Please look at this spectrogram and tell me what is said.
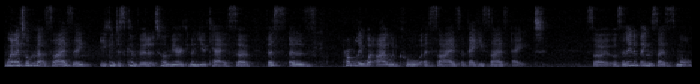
when I talk about sizing, you can just convert it to American or UK. So this is probably what I would call a size, a baggy size 8. So it was an Anine Bing size small.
